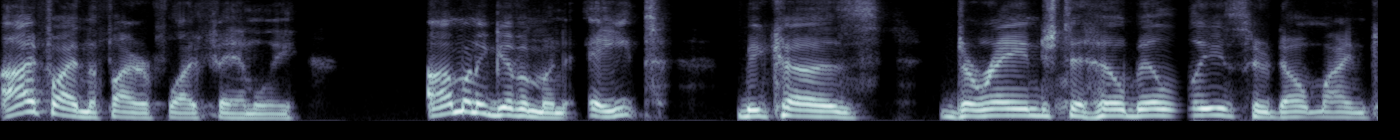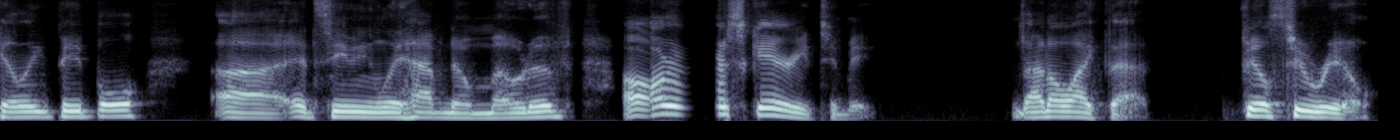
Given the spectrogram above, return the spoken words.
I find the Firefly family, I'm going to give them an eight because deranged to hillbillies who don't mind killing people uh, and seemingly have no motive are scary to me. I don't like that. Feels too real,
